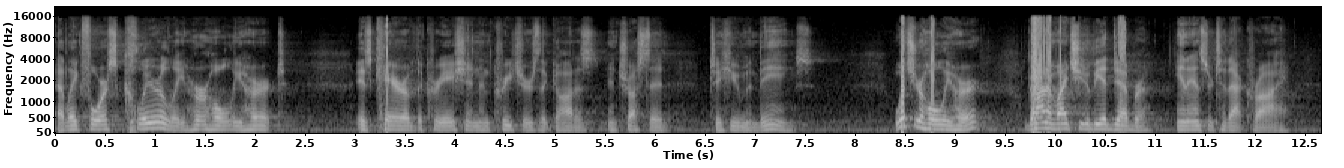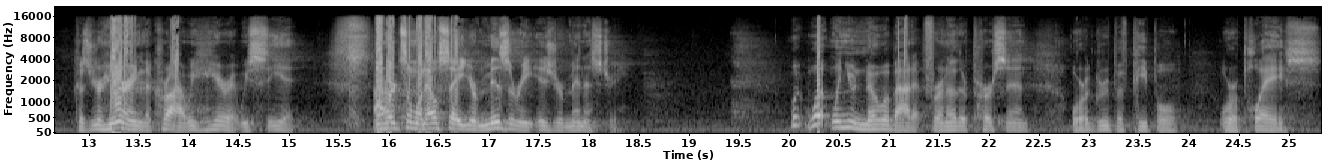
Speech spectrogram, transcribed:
at Lake Forest, clearly her holy hurt is care of the creation and creatures that God has entrusted to human beings. What's your holy hurt? God invites you to be a Deborah in answer to that cry because you're hearing the cry. We hear it, we see it. I heard someone else say, Your misery is your ministry. What, what when you know about it for another person or a group of people or a place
